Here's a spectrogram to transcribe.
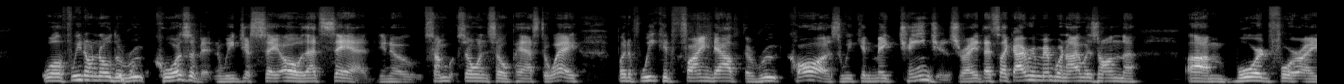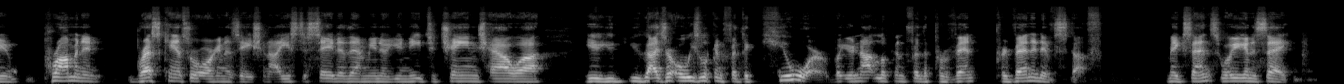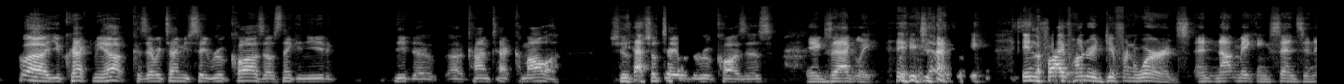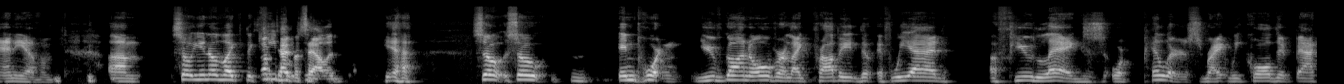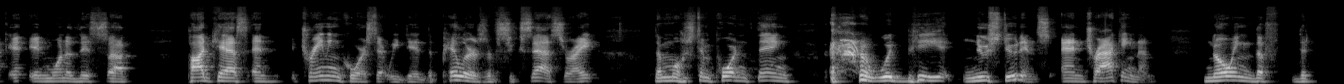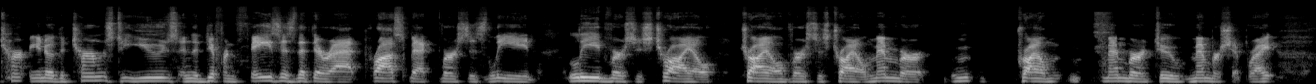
Well, if we don't know the root cause of it and we just say, oh, that's sad, you know, some so and so passed away. But if we could find out the root cause, we can make changes, right? That's like I remember when I was on the um, board for a prominent breast cancer organization. I used to say to them, you know, you need to change how uh, you, you you guys are always looking for the cure, but you're not looking for the prevent preventative stuff. Make sense? What are you going to say? Well, you cracked me up because every time you say root cause, I was thinking you need to need to uh, contact Kamala. She'll, yeah. she'll tell you what the root cause is. Exactly. Exactly. in 500 different words and not making sense in any of them. Um, so, you know, like the key type of salad. Yeah. So, so important. You've gone over like probably the, if we had a few legs or pillars, right? We called it back in one of this uh, podcast and training course that we did, the pillars of success, right? The most important thing would be new students and tracking them knowing the the term you know the terms to use in the different phases that they're at prospect versus lead lead versus trial trial versus trial member m- trial member to membership right?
